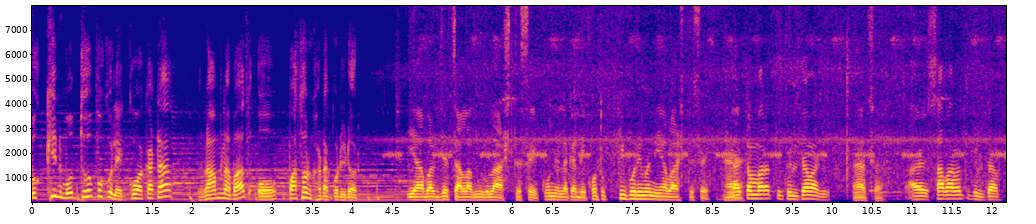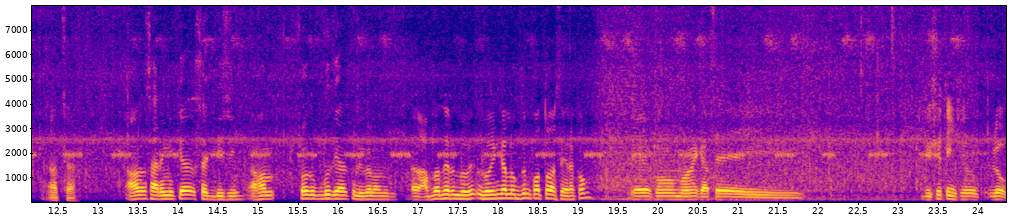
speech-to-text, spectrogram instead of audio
দক্ষিণ মধ্য উপকূলে কুয়াকাটা রামনাবাদ ও পাথরঘাটা করিডোর। ইয়াবার যে চালানগুলো আসতেছে কোন এলাকা দিয়ে কত কি পরিমাণ ইয়াবা আসতেছে? হ্যাঁ। একদম বারাতি তুলতাম আগে। আচ্ছা। আর সাবানতে তুলতাম। আচ্ছা। এখন চারিমিকে চেক দিছি। এখন সুযোগ বুঝি আর তুলি পেলাম আপনাদের রোহিঙ্গা লোকজন কত আছে এরকম? এরকম অনেক আছে দুশো তিনশো লোক।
